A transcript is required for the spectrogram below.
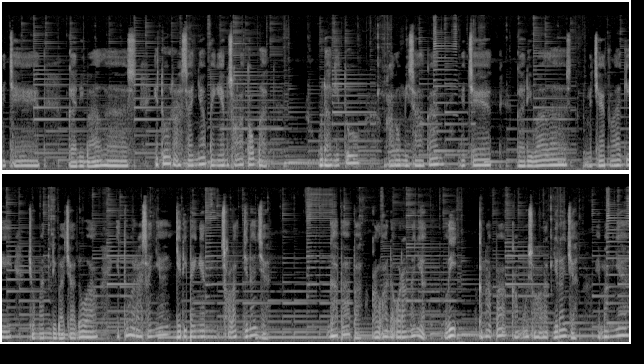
ngechat gak dibales itu rasanya pengen sholat tobat. Udah gitu kalau misalkan ngechat gak dibales ngechat lagi cuman dibaca doang itu rasanya jadi pengen sholat jenazah. Gak apa-apa kalau ada orang nanya Li kenapa kamu sholat jenazah? Emangnya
